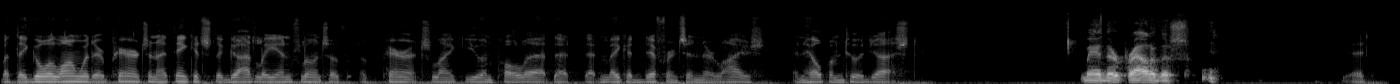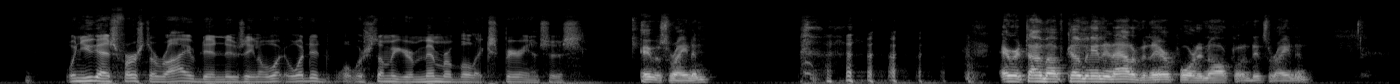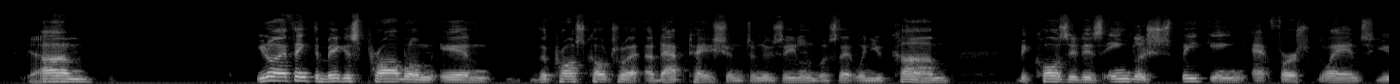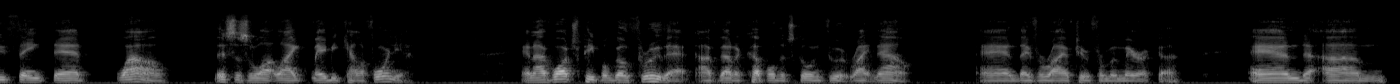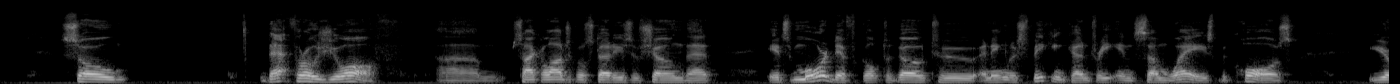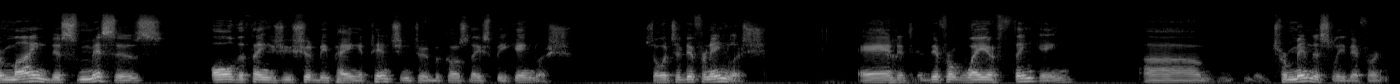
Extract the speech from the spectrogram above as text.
but they go along with their parents, and I think it's the godly influence of, of parents like you and Paulette that that make a difference in their lives and help them to adjust. Man, they're proud of us. Good. When you guys first arrived in New Zealand, what what did what were some of your memorable experiences? It was raining. Every time I've come in and out of an airport in Auckland, it's raining. Yeah. Um, you know, I think the biggest problem in the cross cultural adaptation to New Zealand was that when you come, because it is English speaking at first glance, you think that wow, this is a lot like maybe California. And I've watched people go through that. I've got a couple that's going through it right now, and they've arrived here from America. And um, so that throws you off. Um, psychological studies have shown that it's more difficult to go to an English speaking country in some ways because your mind dismisses all the things you should be paying attention to because they speak English. So it's a different English and it's a different way of thinking, um, tremendously different.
